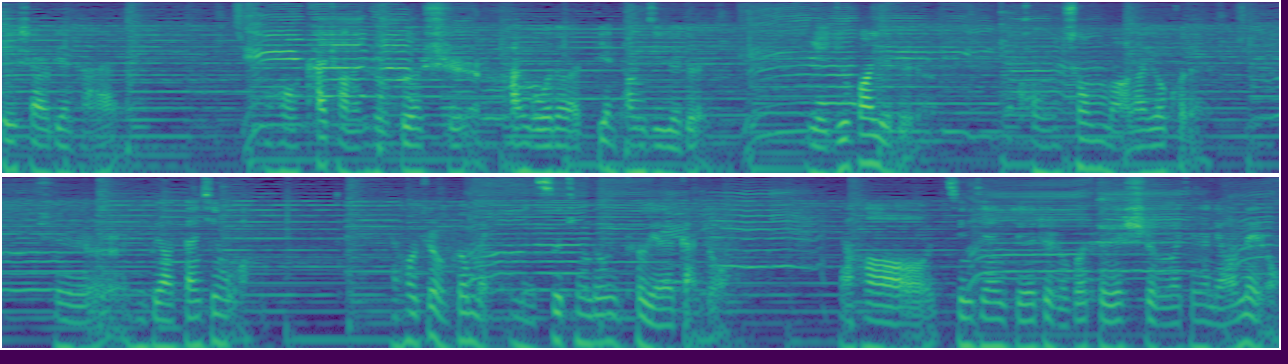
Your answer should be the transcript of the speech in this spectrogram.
来到 Radio Share 电台。然后开场的这首歌是韩国的殿堂级乐队野菊花乐队的《空松马拉尤克的》，是你不要担心我。然后这首歌每每次听都是特别的感动。然后今天觉得这首歌特别适合今天聊的内容，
